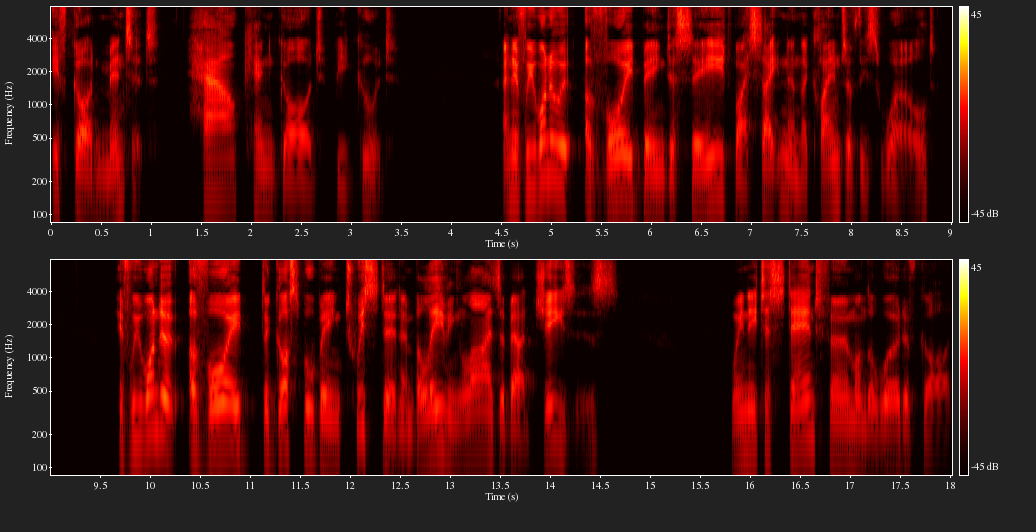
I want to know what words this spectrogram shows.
if God meant it, how can God be good? And if we want to avoid being deceived by Satan and the claims of this world, if we want to avoid the gospel being twisted and believing lies about Jesus, we need to stand firm on the word of God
